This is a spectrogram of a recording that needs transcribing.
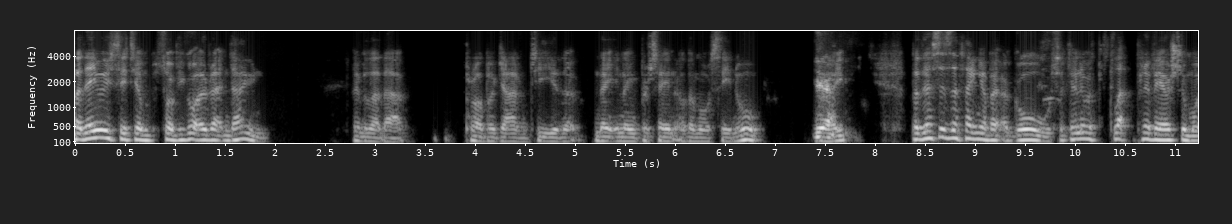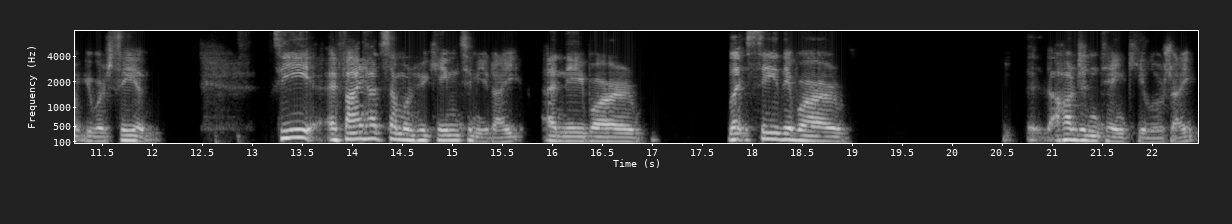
But then we say to them, so have you got it written down? Maybe like that. Probably guarantee you that 99% of them will say no. Yeah. Right? But this is the thing about a goal. So kind of flip reverse from what you were saying. See, if I had someone who came to me, right, and they were, let's say they were uh, 110 kilos, right?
